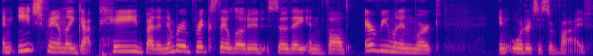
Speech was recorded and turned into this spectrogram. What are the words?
And each family got paid by the number of bricks they loaded, so they involved everyone in work in order to survive.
